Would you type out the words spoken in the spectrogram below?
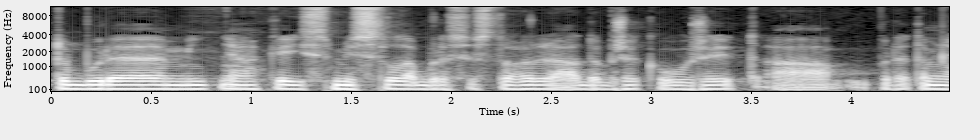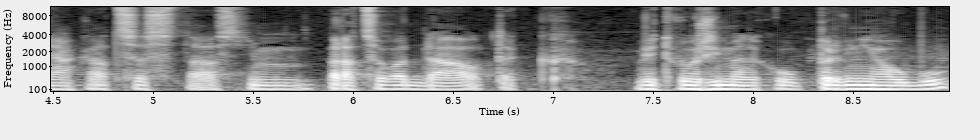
to bude mít nějaký smysl a bude se z toho dát dobře kouřit a bude tam nějaká cesta s tím pracovat dál, tak vytvoříme takovou první houbu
